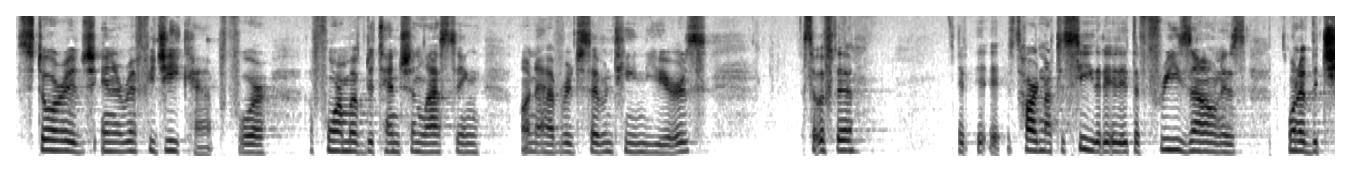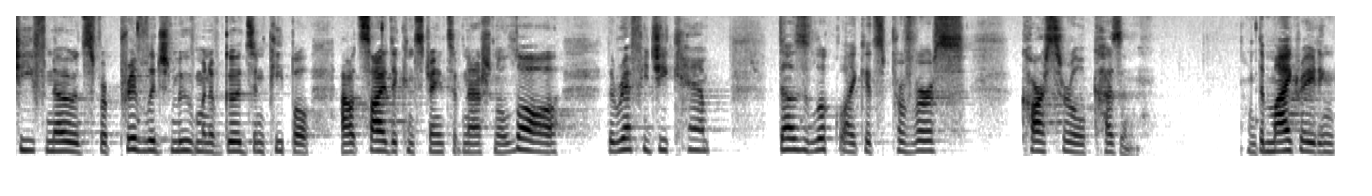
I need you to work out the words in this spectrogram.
storage in a refugee camp for a form of detention lasting on average 17 years. So if the it, it, it's hard not to see that it, the free zone is one of the chief nodes for privileged movement of goods and people outside the constraints of national law. The refugee camp does look like its perverse carceral cousin. The migrating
